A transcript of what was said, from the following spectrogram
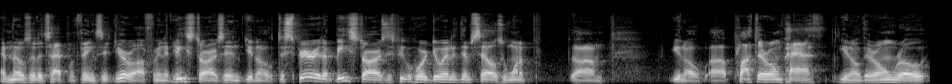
And those are the type of things that you're offering at BeatStars, And, you know, the spirit of BeatStars is people who are doing it themselves, who want to, um, you know, uh, plot their own path, you know, their own road.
